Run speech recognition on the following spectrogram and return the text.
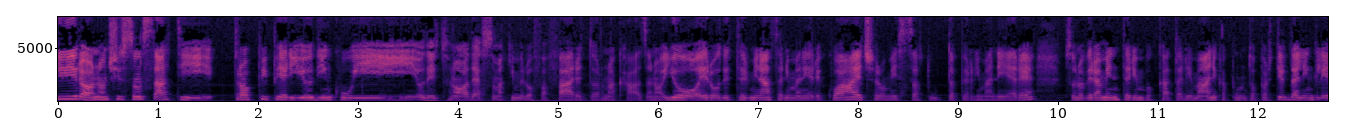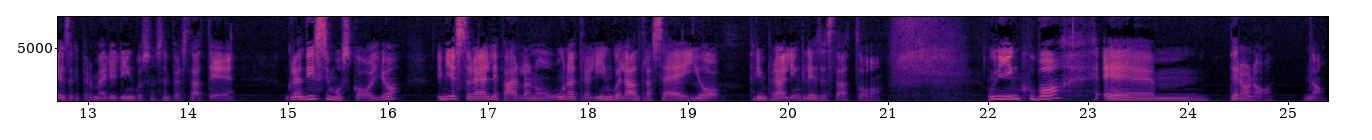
Ti dirò, non ci sono stati troppi periodi in cui ho detto no adesso ma chi me lo fa fare? Torno a casa. No io ero determinata a rimanere qua e ce l'ho messa tutta per rimanere. Sono veramente rimboccata le maniche appunto a partire dall'inglese che per me le lingue sono sempre state un grandissimo scoglio. Le mie sorelle parlano una tre lingue l'altra sei. Io per imparare l'inglese è stato un incubo ehm, però no no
